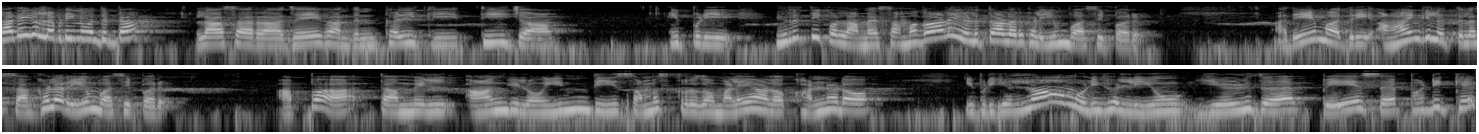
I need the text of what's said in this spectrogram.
கதைகள் அப்படின்னு வந்துட்டா லாசாரா ஜெயகாந்தன் கல்கி தீஜா இப்படி நிறுத்தி கொள்ளாமல் சமகால எழுத்தாளர்களையும் வாசிப்பார். அதே மாதிரி ஆங்கிலத்தில் சகலரையும் வாசிப்பார். அப்பா தமிழ் ஆங்கிலம் இந்தி சமஸ்கிருதம் மலையாளம் கன்னடம் இப்படி எல்லா மொழிகள்லையும் எழுத பேச படிக்க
